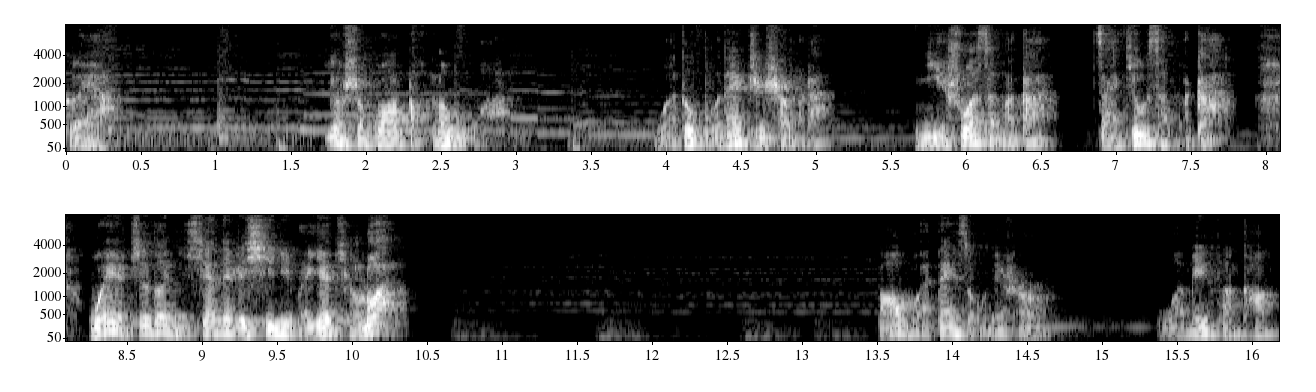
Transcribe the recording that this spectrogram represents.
哥呀，要是光打了我，我都不带吱声的。你说怎么干，咱就怎么干。我也知道你现在这心里边也挺乱。把我带走的时候，我没反抗。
